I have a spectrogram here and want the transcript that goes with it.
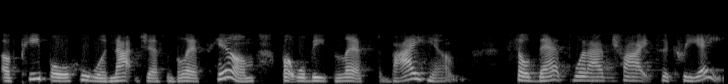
of people who will not just bless him, but will be blessed by him. So that's what I've Mm. tried to create.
